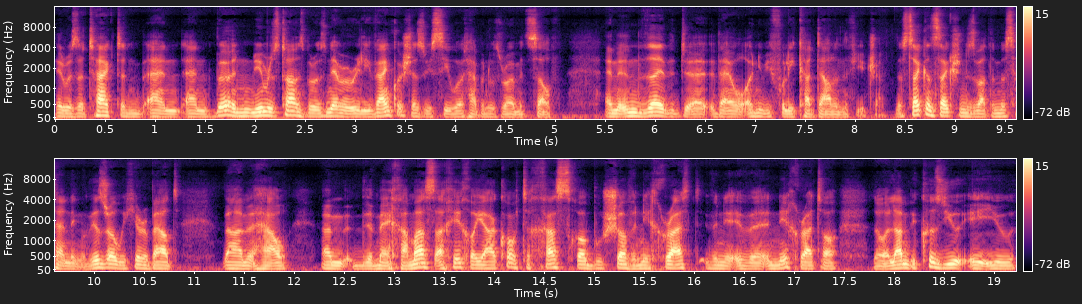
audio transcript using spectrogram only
it was attacked and, and, and burned numerous times, but it was never really vanquished, as we see what happened with Rome itself and in the day they will only be fully cut down in the future. The second section is about the mishandling of Israel. We hear about um, how um, the mechamas achicho Yaakov techascha busha v'nichrata leolam because you you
